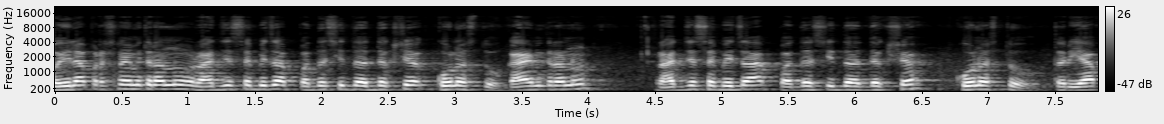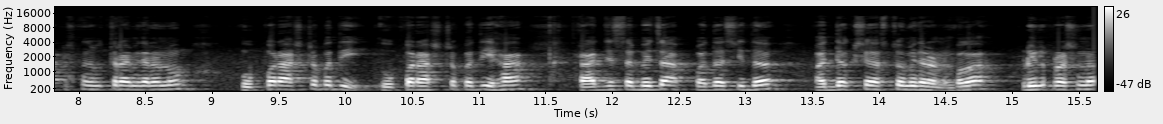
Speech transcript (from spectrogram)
पहिला प्रश्न आहे मित्रांनो राज्यसभेचा पदसिद्ध अध्यक्ष कोण असतो? काय मित्रांनो? राज्यसभेचा पदसिद्ध अध्यक्ष कोण असतो? तर या प्रश्नाचं उत्तर आहे मित्रांनो उपराष्ट्रपती. उपराष्ट्रपती हा राज्यसभेचा पदसिद्ध अध्यक्ष असतो मित्रांनो. बघा पुढील प्रश्न.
